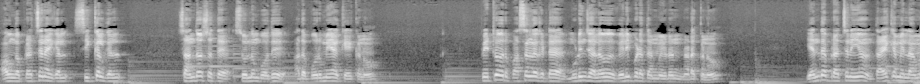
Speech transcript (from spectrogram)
அவங்க பிரச்சனைகள் சிக்கல்கள் சந்தோஷத்தை சொல்லும்போது அதை பொறுமையா கேட்கணும். பெற்றோர் பசங்க கிட்ட முடிஞ்ச அளவு வெளிப்படைத்தன்மையுடன் நடக்கணும். எந்த பிரச்சனையும் தயக்கம் இல்லாம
